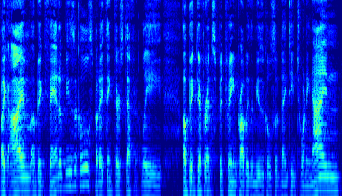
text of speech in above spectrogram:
like I'm a big fan of musicals, but I think there's definitely a big difference between probably the musicals of 1929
